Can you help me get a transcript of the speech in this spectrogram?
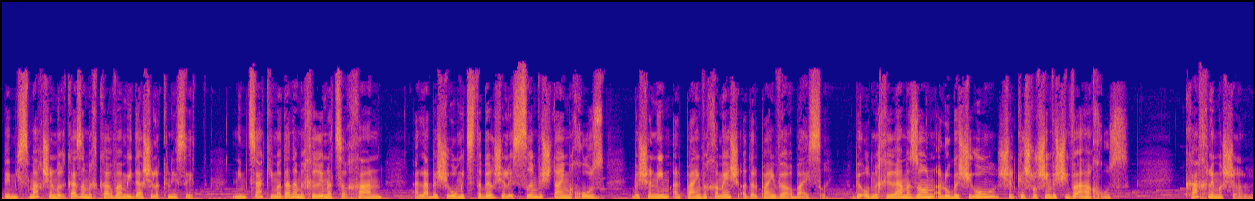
במסמך של מרכז המחקר והמידע של הכנסת, נמצא כי מדד המחירים לצרכן עלה בשיעור מצטבר של 22% בשנים 2005 עד 2014, בעוד מחירי המזון עלו בשיעור של כ-37%. כך למשל,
